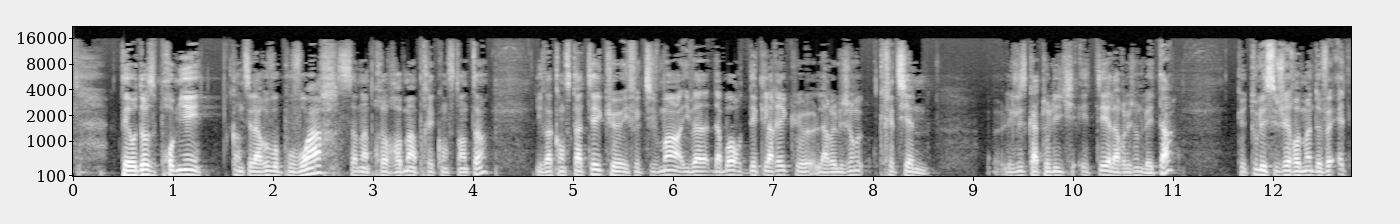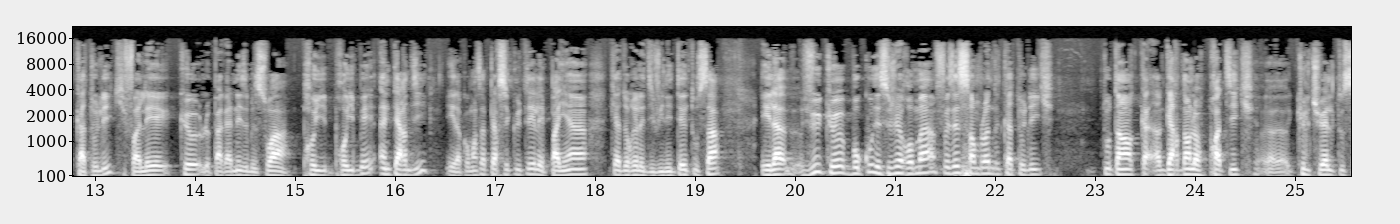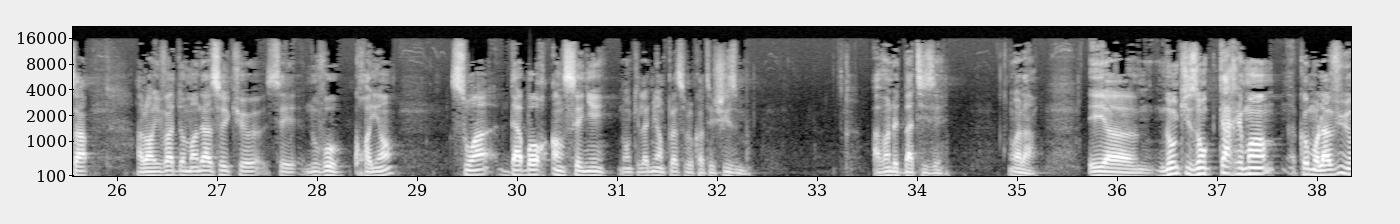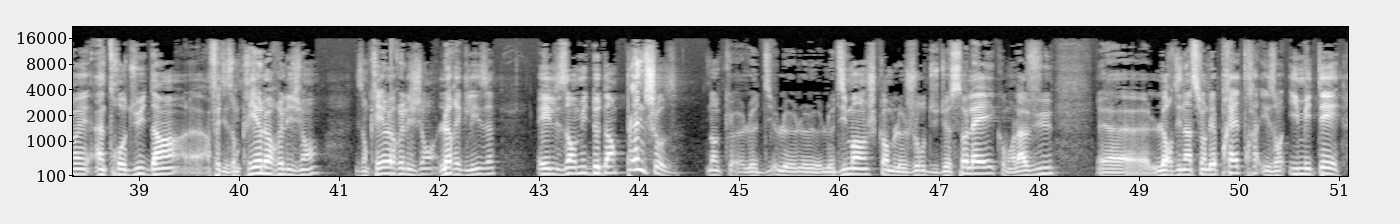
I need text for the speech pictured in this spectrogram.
Théodose Ier, quand il arrive au pouvoir, c'est un empereur romain après Constantin, il va constater que effectivement, il va d'abord déclarer que la religion chrétienne, l'Église catholique, était la religion de l'État, que tous les sujets romains devaient être catholiques, qu'il fallait que le paganisme soit prohi- prohibé, interdit. Il a commencé à persécuter les païens qui adoraient les divinités, tout ça. Et il a vu que beaucoup des sujets romains faisaient semblant d'être catholiques, tout en gardant leurs pratiques euh, cultuelles, tout ça. Alors il va demander à ce que ces nouveaux croyants soient d'abord enseignés. Donc il a mis en place le catéchisme avant d'être baptisés. Voilà. Et euh, donc ils ont carrément, comme on l'a vu, hein, introduit dans, euh, en fait ils ont créé leur religion, ils ont créé leur religion, leur église, et ils ont mis dedans plein de choses. Donc euh, le, di- le- le- le dimanche comme le jour du Dieu Soleil, comme on l'a vu, l'ordination des prêtres, ils ont imité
